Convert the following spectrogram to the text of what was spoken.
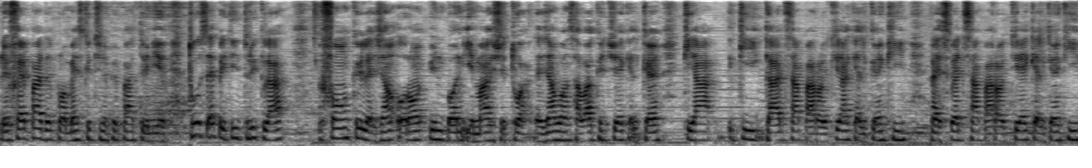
Ne fais pas de promesses que tu ne peux pas tenir. Tous ces petits trucs-là font que les gens auront une bonne image de toi. Les gens vont savoir que tu es quelqu'un qui a, qui garde sa parole. Tu es quelqu'un qui respecte sa parole. Tu es quelqu'un qui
